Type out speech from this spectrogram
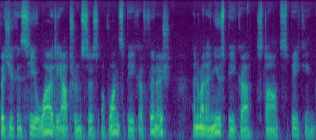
but you can see where the utterances of one speaker finish and when a new speaker starts speaking.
